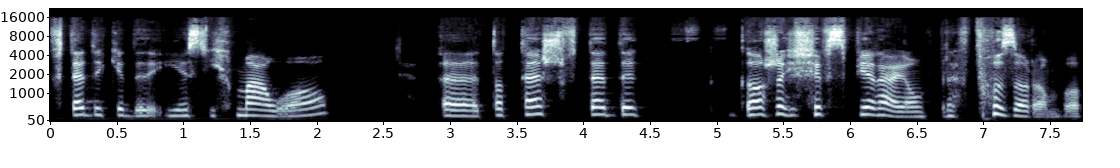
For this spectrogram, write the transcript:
Wtedy, kiedy jest ich mało, e, to też wtedy gorzej się wspierają wbrew pozorom, bo,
